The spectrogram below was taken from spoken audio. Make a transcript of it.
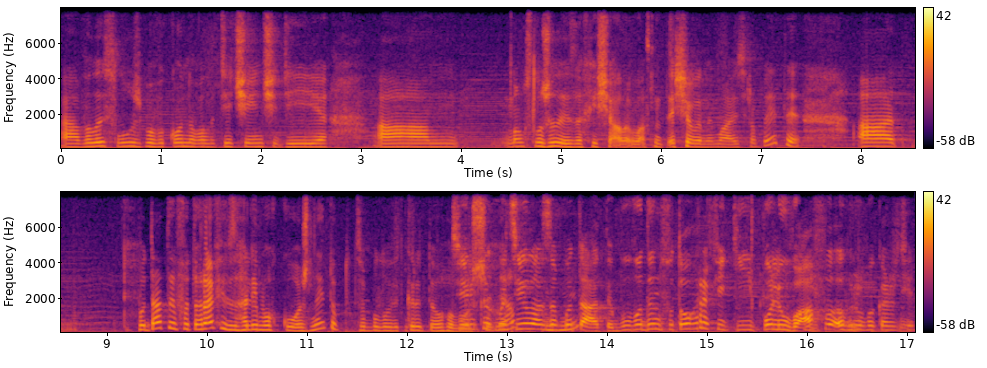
вели службу, виконували ті чи інші дії. Ну, служили і захищали власне те, що вони мають робити. Подати фотографії взагалі мог кожний, тобто це було відкрите оголошення. Тільки хотіла запитати. Був один фотограф, який полював, грубо кажучи.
